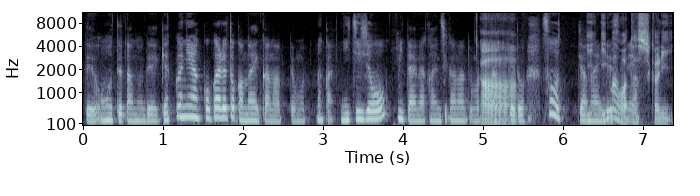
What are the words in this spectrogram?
って思ってたので逆に憧れとかないかなって思ってなんか日常みたいな感じかなと思ってたんだけどそうじゃないんですね。今は確かに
